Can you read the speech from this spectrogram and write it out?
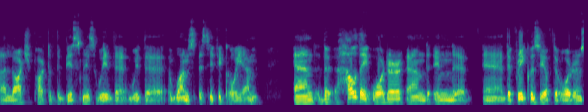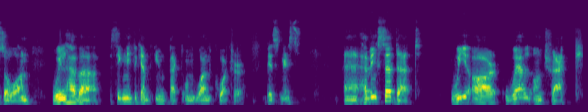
a large part of the business with with one specific OEM. And the, how they order and in uh, the frequency of the order and so on will have a significant impact on one quarter business. Uh, having said that, we are well on track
